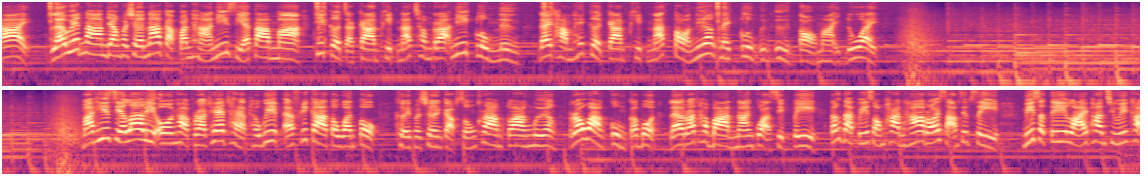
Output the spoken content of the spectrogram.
ได้ และเวียดนามยังเผชิญหน้ากับปัญหาหนี้เสียตามมา ที่เกิดจากการผิดนัดชำระหนี้กลุ่มหนึ่ง ได้ทำให้เกิดการผิดนัดต่อเนื่องในกลุ่มอื่น ๆ ต่อมาอีกด้วย มาที่เซียร่าลีโอนค่ะ ประเทศแถบทวีปแอฟริกาตะวันตก เคยเผชิญกับสงครามกลางเมือง ระหว่างกลุ่มกบฏและรัฐบาลนานกว่า 10 ปี ตั้งแต่ปี 2534 มีสตรีหลายพันชีวิตค่ะ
